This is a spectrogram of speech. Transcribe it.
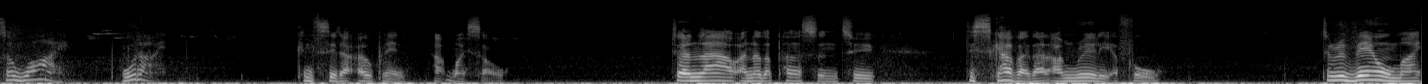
So, why would I consider opening up my soul? To allow another person to discover that I'm really a fool, to reveal my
